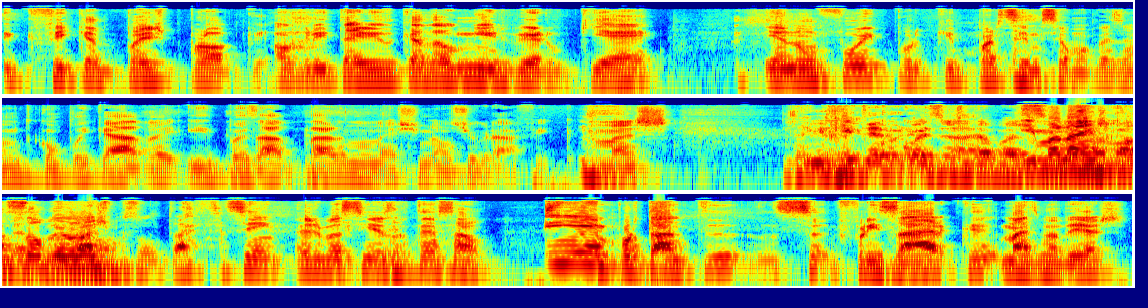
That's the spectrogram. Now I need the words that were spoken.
Que fica depois para ao critério de cada um ir ver o que é. Eu não fui porque parecia-me ser uma coisa muito complicada e depois há de dar no National Geographic. Mas E ter coisas na bacia. Guimarães resolveu as, sim, as bacias de retenção. E é importante frisar que, mais uma vez,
